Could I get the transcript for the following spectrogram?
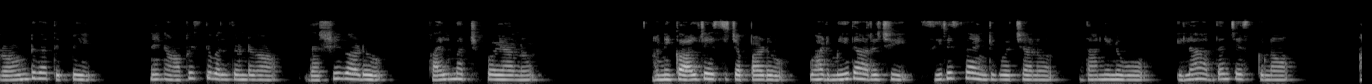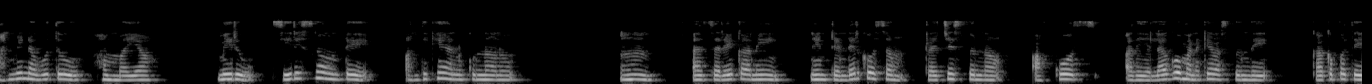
రౌండ్గా తిప్పి నేను ఆఫీస్కి వెళ్తుండగా దర్శిగాడు ఫైల్ మర్చిపోయాను అని కాల్ చేసి చెప్పాడు. వాడి మీద అరిచి సీరియస్గా ఇంటికి వచ్చాను. దాన్ని నువ్వు ఇలా అర్థం చేసుకున్నావు అన్వి నవ్వుతూ హమ్మయ్య! మీరు సీరియస్గా ఉంటే అందుకే అనుకున్నాను. అది సరే కానీ నేను టెండర్ కోసం ట్రై చేస్తున్నా. అఫ్కోర్స్ అది ఎలాగో మనకే వస్తుంది. కాకపోతే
